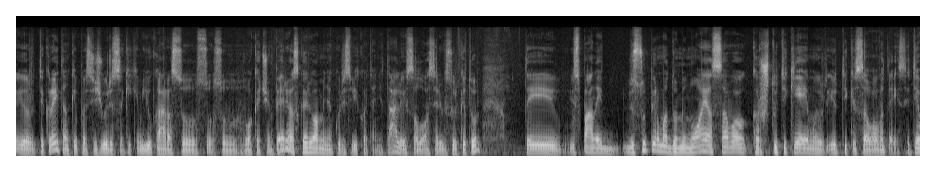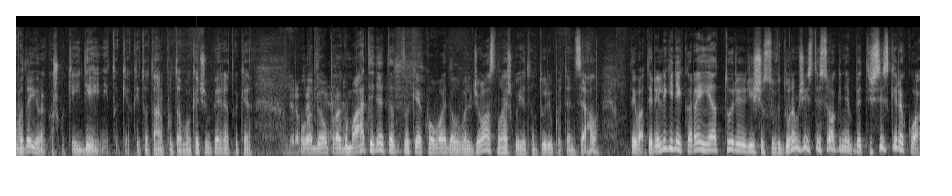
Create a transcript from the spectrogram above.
ir tikrai ten, kai pasižiūri, sakykime, jų karas su, su, su Vokiečių imperijos kariuomenė, kuris vyko ten Italijoje, salose ir visur kitur, tai ispanai visų pirma dominuoja savo karštų tikėjimu ir, ir tiki savo vadais. Ir tie vadai yra kažkokie idėjiniai tokie, kai tuo tarpu ta Vokiečių imperija tokia labiau pragmatinė, ten tokia kova dėl valdžios, nu aišku, jie ten turi potencialą. Tai va, tai religiniai karai, jie turi ryšį su viduramžiais tiesioginį, bet išsiskiria kuo?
